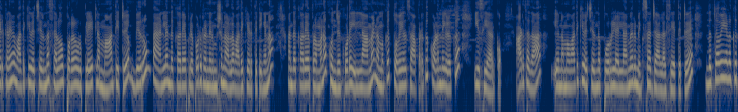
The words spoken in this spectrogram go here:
ஏற்கனவே வதக்கி வச்சுருந்த செலவு பொருளை ஒரு பிளேட்டில் மாற்றிட்டு வெறும் பேனில் இந்த கருவேப்பிலை போட்டு ரெண்டு நிமிஷம் நல்லா வதக்கி எடுத்துட்டிங்கன்னா அந்த கருவேப்பிலை மனம் கொஞ்சம் கூட இல்லாமல் நமக்கு துவையல் சாப்பிட்றதுக்கு குழந்தைகளுக்கு ஈஸியாக இருக்கும். அடுத்ததாக நம்ம வதக்கி வச்சுருந்த பொருள் எல்லாமே ஒரு மிக்சர் ஜாரில் சேர்த்துட்டு இந்த துவையலுக்கு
